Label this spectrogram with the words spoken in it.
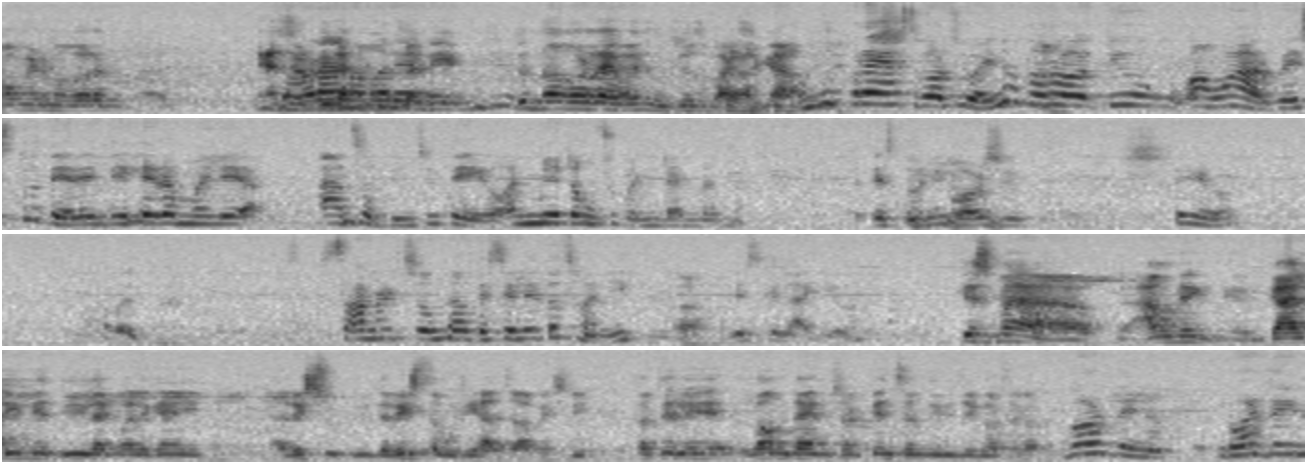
कमेन्टमा गएर एन्सर। त्यो नगर्दा भने हुन्छ जस्तो लाग्छ क्या। म। प्रयास गर्छु होइन तर त्यो उहाँहरूको यस्तो धेरै देखेर मैले आन्सर दिन्छु त्यही हो। अनि मेटाउँछु पनि टाइम टाइममा त्यस्तो पनि गर्छु। त्यही हो। अब सामाजिक सञ्जाल त्यसैले त छ नि। त्यसकै लागि हो। त्यसमा आउने गालीले दिदीलाई कहिलेकाहीँ रिस उठ- रिस त उठिहाल्छ अभियसली तर त्यसले लङ टाइमसम्म टेन्सन दिने चाहिँ गर्छ गर्दैन। गर्दैन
